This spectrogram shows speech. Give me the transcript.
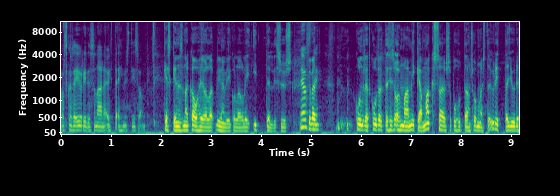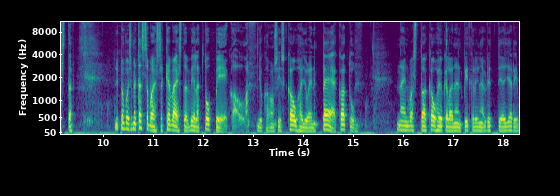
koska se yritys on aina yhtä ihmistä isompi. Keskeinen sana Kauhajoella viime viikolla oli itsellisyys. Just Hyvät niin. kuuntelijat, kuuntelette siis ohjelmaa Mikä maksaa, jossa puhutaan suomalaisesta yrittäjyydestä. Nyt me voisimme tässä vaiheessa käväistä vielä Topeekalla, joka on siis Kauhajoen pääkatu. Näin vastaa kauhajokelainen yrittäjä Jari,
